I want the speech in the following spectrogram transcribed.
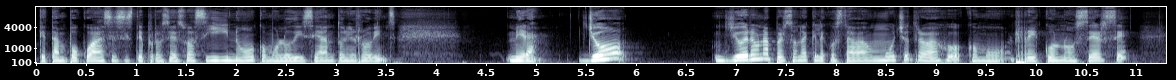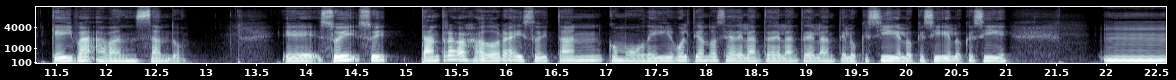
que tampoco haces este proceso así, ¿no? Como lo dice Anthony Robbins. Mira, yo, yo era una persona que le costaba mucho trabajo como reconocerse que iba avanzando. Eh, soy, soy tan trabajadora y soy tan como de ir volteando hacia adelante, adelante, adelante, lo que sigue, lo que sigue, lo que sigue. Mm,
